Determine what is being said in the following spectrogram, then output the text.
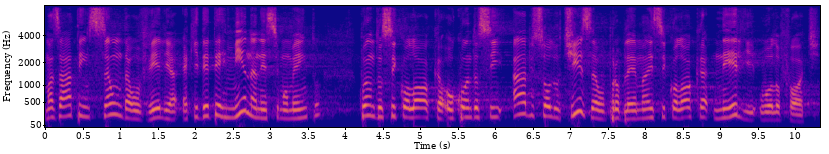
Mas a atenção da ovelha é que determina nesse momento quando se coloca ou quando se absolutiza o problema e se coloca nele o holofote.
